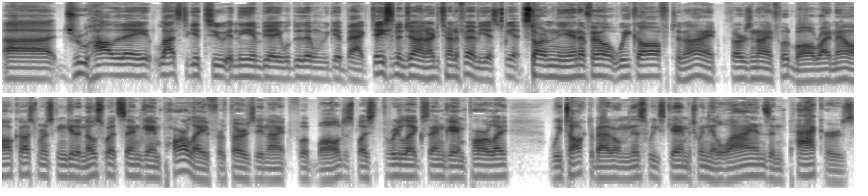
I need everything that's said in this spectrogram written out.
Uh, Jrue Holiday. Lots to get to in the NBA. We'll do that when we get back. Jason and John, already trying to FM, ESPN. Starting the NFL week off tonight, Thursday night football. Right now, all customers can get a no sweat same game parlay for Thursday night football. Just place a three leg same game parlay. We talked about it on this week's game between the Lions and Packers.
